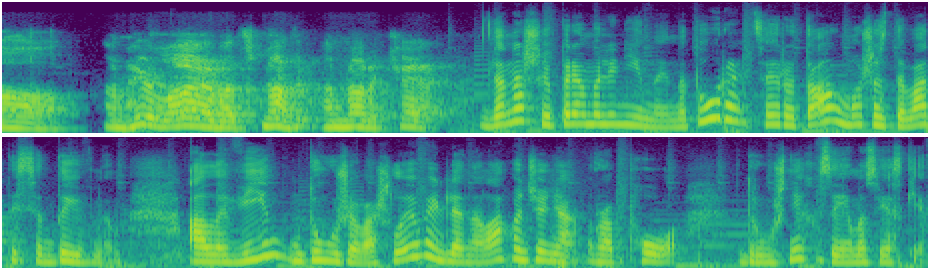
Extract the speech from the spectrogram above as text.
uh, I'm here live. It's not, I'm not a cat. Для нашої прямолінійної натури цей ритуал може здаватися дивним, але він дуже важливий для налагодження рапо дружніх взаємозв'язків.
